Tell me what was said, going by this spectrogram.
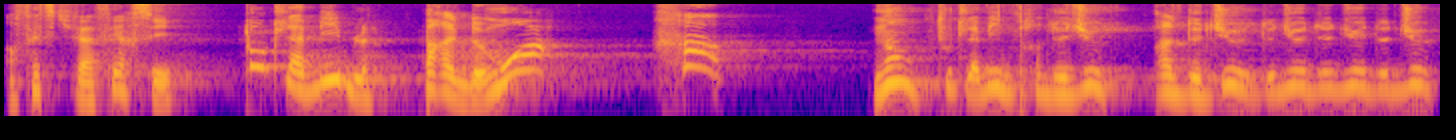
en fait, ce qu'il va faire, c'est toute la Bible parle de moi. Hein? Non, toute la Bible parle de Dieu, parle de Dieu, de Dieu, de Dieu, de Dieu.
